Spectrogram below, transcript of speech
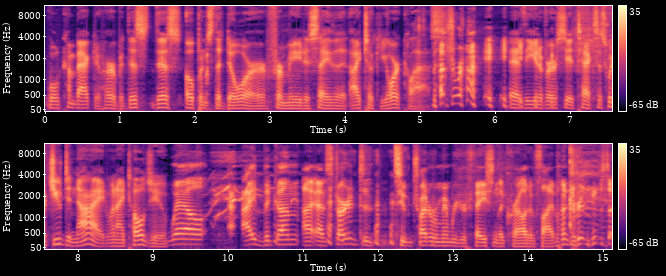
we'll come back to her, but this this opens the door for me to say that I took your class. That's right. At the University of Texas, which you denied when I told you. Well, I've become I, have started to to try to remember your face in the crowd of 500 so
